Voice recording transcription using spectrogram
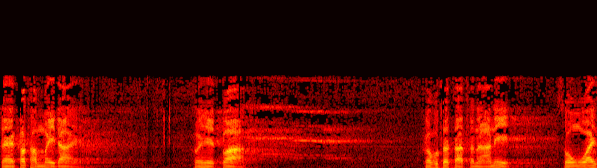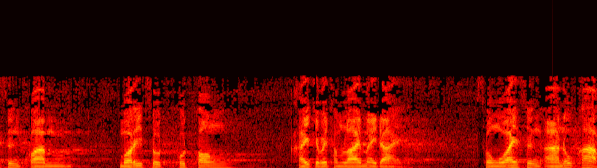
แต่เขาทำไม่ได้เพราะเหตุว่า พระพุทธศาสนานี่ ทรงไว้ซึ่งความบริสุทธิ์พุทธพอง ใครจะไปทำลายไม่ได้ ทรงไว้ซึ่งอานุภาพ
